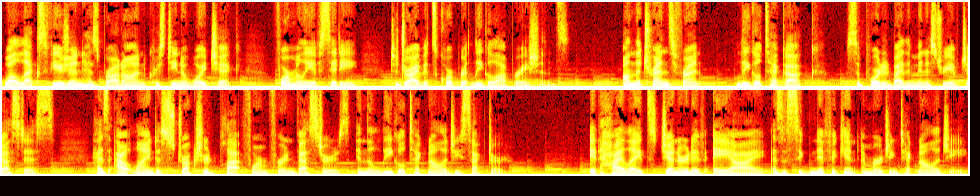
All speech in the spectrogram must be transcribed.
while LexFusion has brought on Christina Wojcik, formerly of Citi, to drive its corporate legal operations. On the trends front, Legal Tech UC, supported by the Ministry of Justice, has outlined a structured platform for investors in the legal technology sector. It highlights generative AI as a significant emerging technology,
